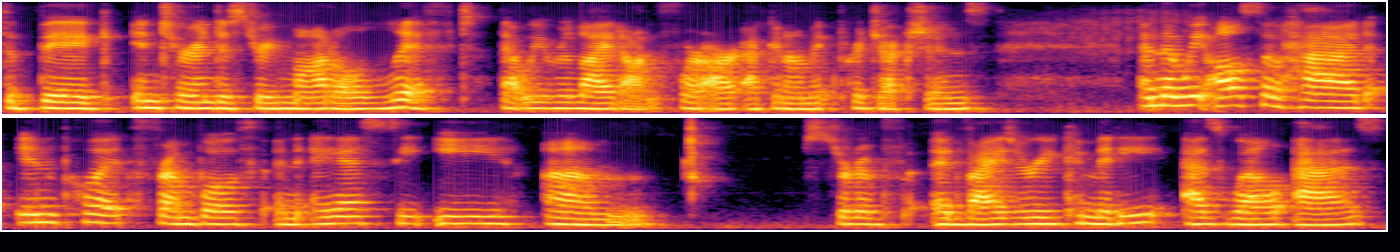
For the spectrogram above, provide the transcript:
the big inter-industry model LIFT that we relied on for our economic projections. And then we also had input from both an ASCE um, sort of advisory committee as well as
